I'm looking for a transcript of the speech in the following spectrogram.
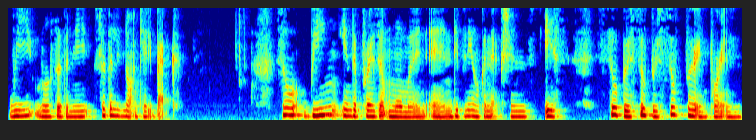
we will certainly certainly not get it back. So, being in the present moment and deepening our connections is super, super, super important.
